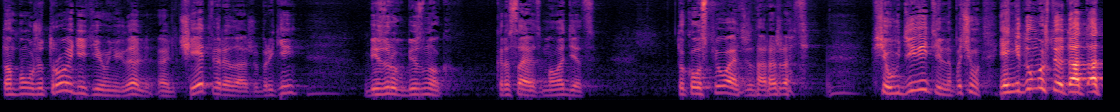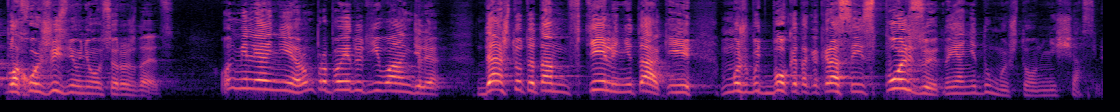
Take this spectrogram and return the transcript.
там, по-моему, уже трое детей у них, да, или четверо даже, прикинь, без рук, без ног. Красавец, молодец. Только успевает жена рожать. Вообще удивительно. Почему? Я не думаю, что это от, от плохой жизни у него все рождается. Он миллионер, он проповедует Евангелие да, что-то там в теле не так, и, может быть, Бог это как раз и использует, но я не думаю, что он несчастлив.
